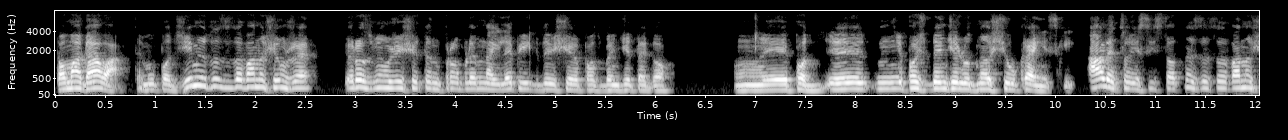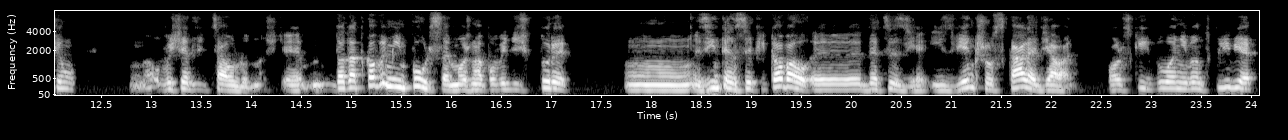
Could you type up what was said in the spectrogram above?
pomagała temu podziemiu, zdecydowano się, że rozwiąże się ten problem najlepiej, gdy się pozbędzie tego, mm, y, pod, y, pozbędzie ludności ukraińskiej. Ale co jest istotne, zdecydowano się no, wysiedlić całą ludność. E, dodatkowym impulsem, można powiedzieć, który Mm, zintensyfikował y, decyzję i zwiększył skalę działań polskich, było niewątpliwie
